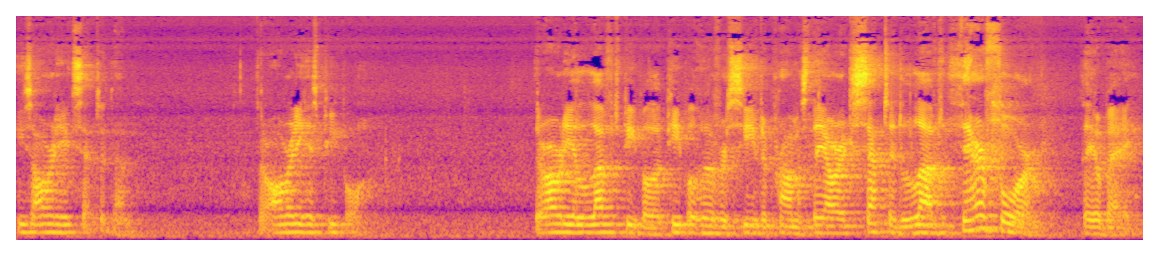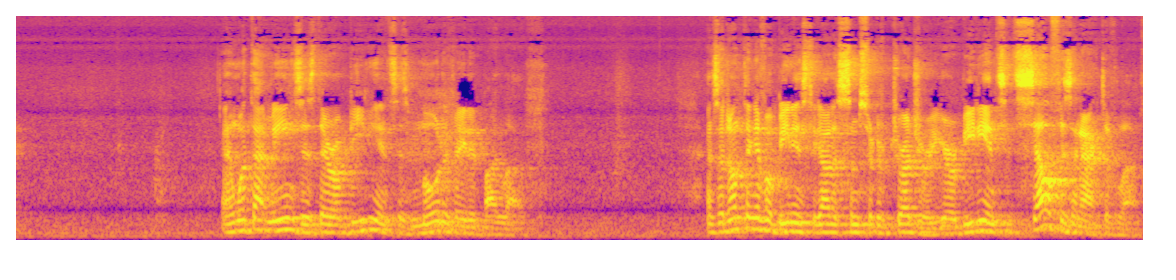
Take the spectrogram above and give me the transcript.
He's already accepted them. They're already his people. They're already a loved people, a people who have received a promise. They are accepted, loved. Therefore, they obey. And what that means is their obedience is motivated by love. And so don't think of obedience to God as some sort of drudgery. Your obedience itself is an act of love.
